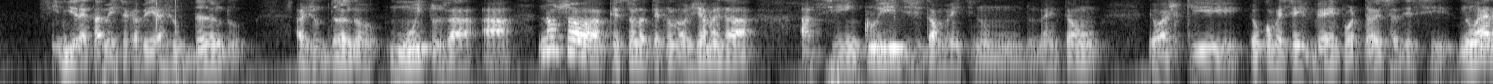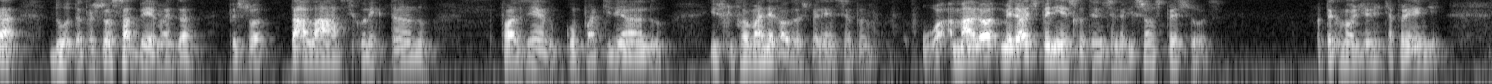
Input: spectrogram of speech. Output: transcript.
indiretamente acabei ajudando ajudando muitos a, a não só a questão da tecnologia, mas a a se incluir digitalmente no mundo, né? Então, eu acho que eu comecei a ver a importância desse, não era do, da pessoa saber, mas da pessoa tá lá se conectando, fazendo, compartilhando. Isso que foi mais legal da experiência. A maior, melhor experiência que eu tenho sendo aqui são as pessoas. A tecnologia a gente aprende,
